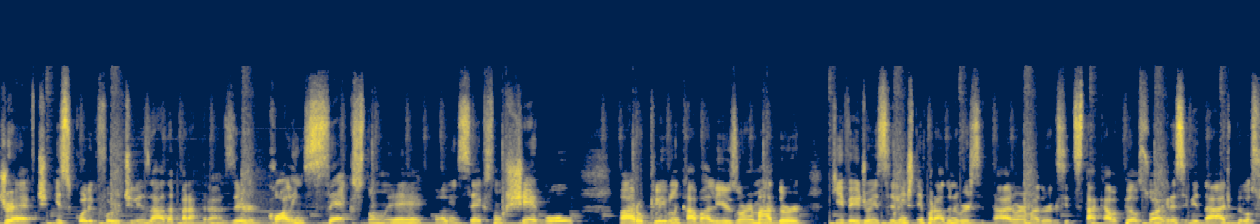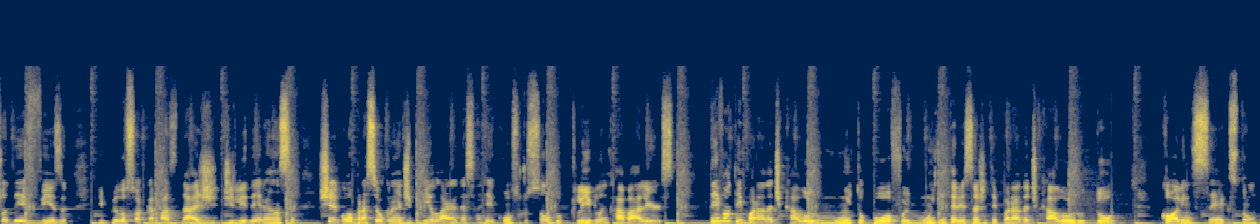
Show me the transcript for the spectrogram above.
draft, escolha que foi utilizada para trazer Colin Sexton. É, Colin Sexton chegou para o Cleveland Cavaliers, um armador que veio de uma excelente temporada universitária, um armador que se destacava pela sua agressividade, pela sua defesa e pela sua capacidade de liderança, chegou para ser o grande pilar dessa reconstrução do Cleveland Cavaliers. Teve uma temporada de calor muito boa, foi muito interessante a temporada de calor do Colin Sexton.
